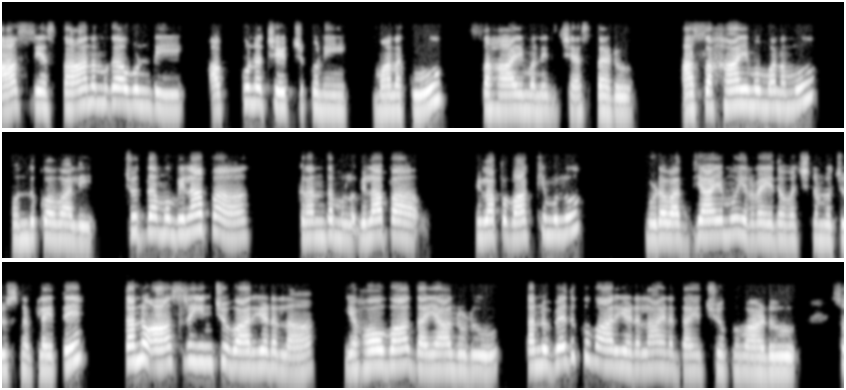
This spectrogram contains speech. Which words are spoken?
ఆశ్రయ స్థానముగా ఉండి అక్కున చేర్చుకుని మనకు సహాయం అనేది చేస్తాడు. ఆ సహాయము మనము పొందుకోవాలి. చూద్దాము విలాప గ్రంథములు విలాప విలాప వాక్యములు మూడవ అధ్యాయము ఇరవై ఐదవ వచనంలో చూసినట్లయితే తను ఆశ్రయించు వారి యహోవా దయాళుడు. తను వెదుకు వారి ఎడల ఆయన దయ చూపువాడు. సో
